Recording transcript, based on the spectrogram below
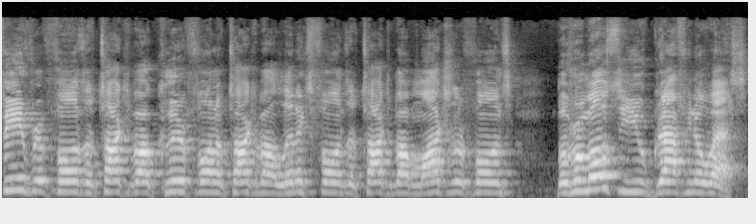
favorite phones, I've talked about Clear Phone, I've talked about Linux phones, I've talked about modular phones, but for most of you, Graphene OS.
